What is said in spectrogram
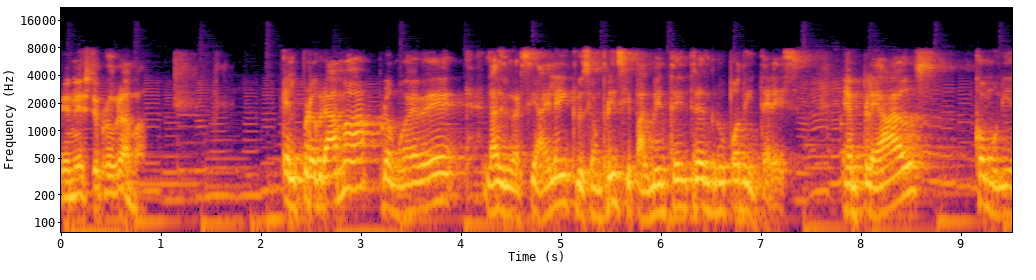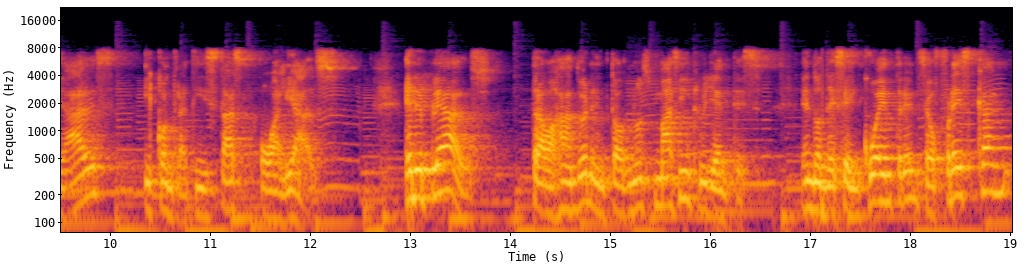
en este programa. El programa promueve la diversidad y la inclusión principalmente en tres grupos de interés, empleados, comunidades y contratistas o aliados. En empleados, trabajando en entornos más incluyentes, en donde se encuentren, se ofrezcan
